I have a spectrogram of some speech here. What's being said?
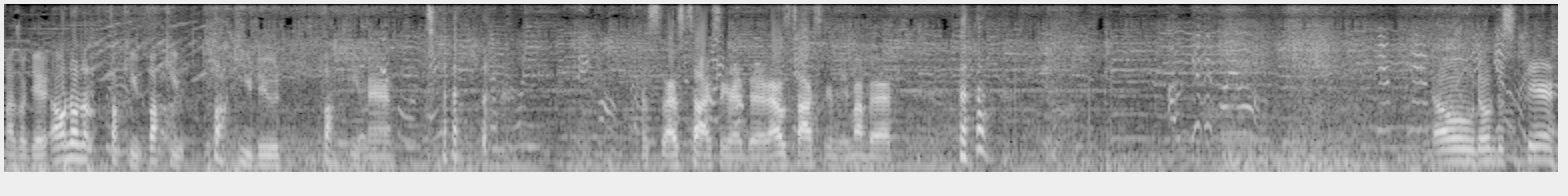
Might as well get it. Oh no, no, fuck you, fuck you, fuck you, dude. Fuck you, man. Everyone, stay calm. That's, that's toxic right there. That was toxic of me, my bad. I'll give it my all. They're Oh, don't disappear.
